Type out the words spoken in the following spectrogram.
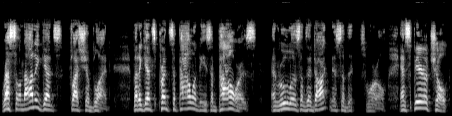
wrestle not against flesh and blood, but against principalities and powers and rulers of the darkness of this world and spiritual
